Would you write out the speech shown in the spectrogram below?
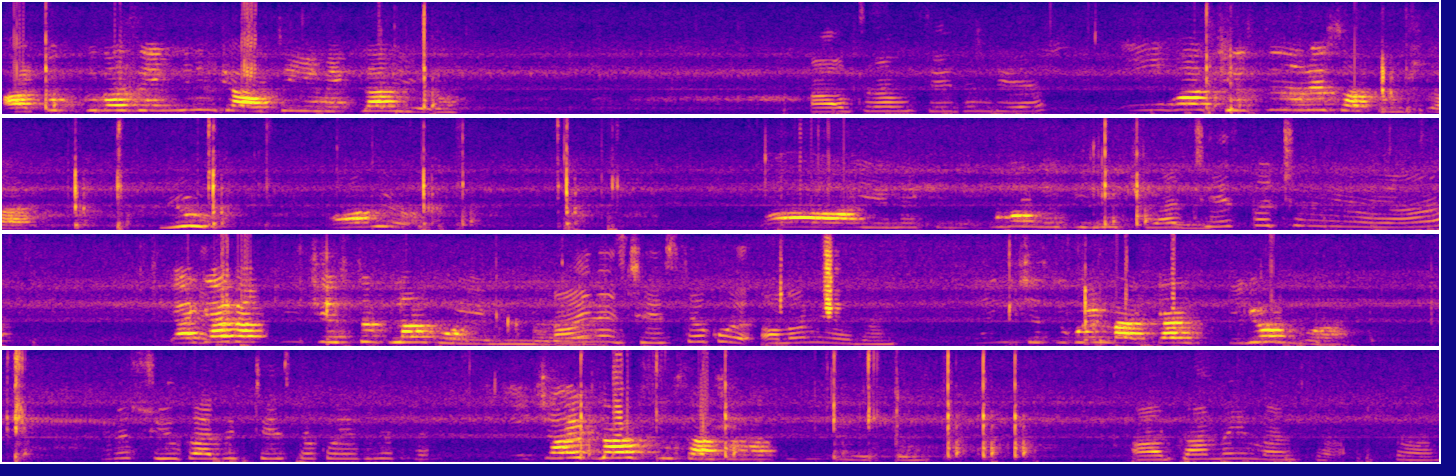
Artık o kadar zenginim ki altın yemekler yiyorum. Altına vursaydın diye. Oha kesin nereye saklamışlar. Yuh. Abi. Aa yemek yemek. Ulan ne yemek Ya chest açılmıyor ya. Gel gel ben şimdi chest'e falan koyayım bunları. Aynen chest'e koy alamıyordum. Hangi chest'e koyayım ben gel geliyor mu? Yine şu yukarıdaki chest'e koyabilirsin. Acayip lansın sen sana. Arkandayım ben şu an. Şu an.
